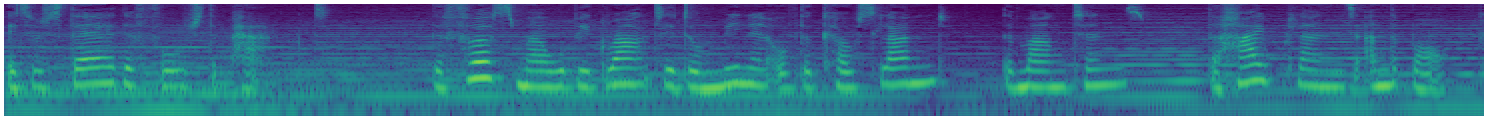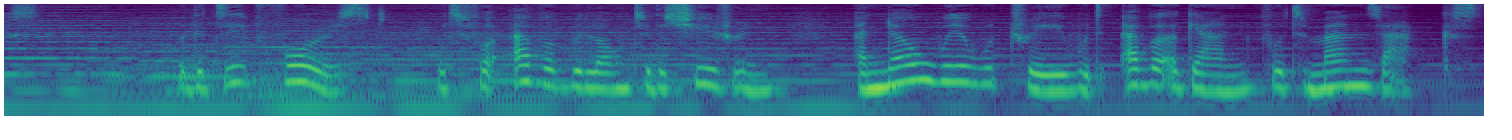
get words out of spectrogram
It was there they forged the pact. The first man would be granted dominion of the coastland, the mountains, the high plains, and the bogs but the deep forest would forever belong to the children, and no weirwood tree would ever again foot man's axe.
